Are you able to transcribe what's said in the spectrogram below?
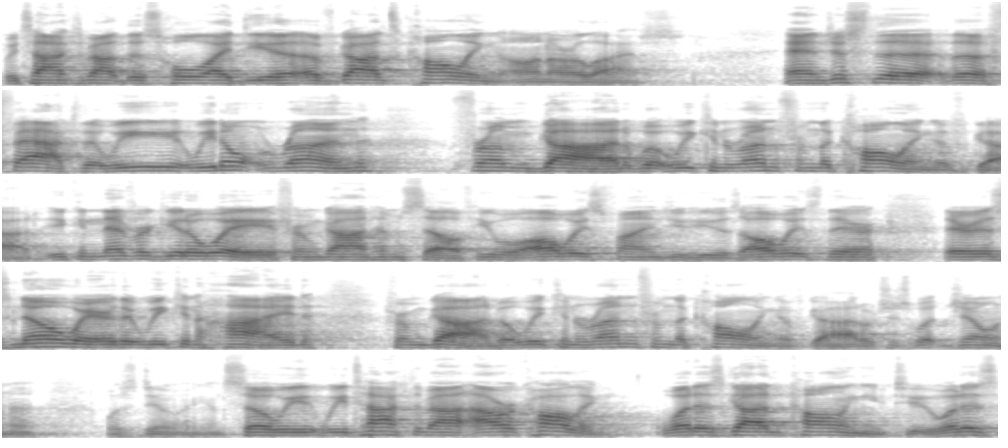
we talked about this whole idea of God's calling on our lives. And just the, the fact that we, we don't run from God, but we can run from the calling of God. You can never get away from God Himself. He will always find you, He is always there. There is nowhere that we can hide from God, but we can run from the calling of God, which is what Jonah was doing. And so we, we talked about our calling. What is God calling you to? What is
